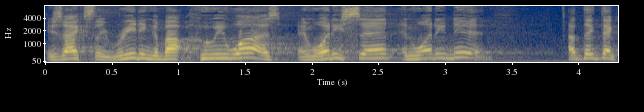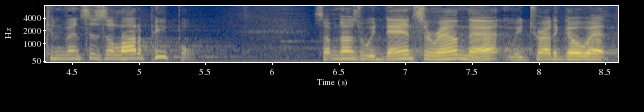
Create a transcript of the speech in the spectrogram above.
is actually reading about who he was and what he said and what he did. I think that convinces a lot of people. Sometimes we dance around that and we try to go at,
